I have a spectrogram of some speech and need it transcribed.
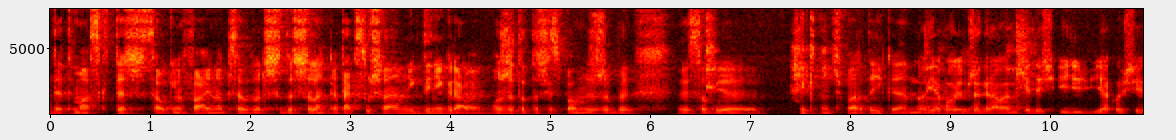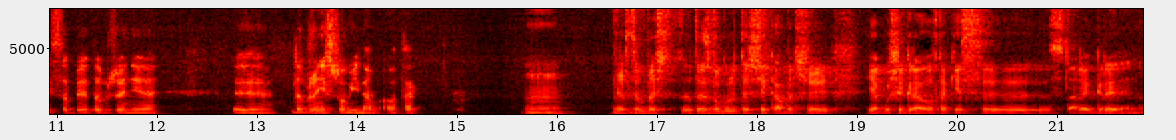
Dead Mask też całkiem fajna, pseudo 3D strzelanka. Tak, słyszałem, nigdy nie grałem. Może to też jest pomysł, żeby sobie piknąć partyjkę. No, no ja powiem, że grałem kiedyś i jakoś sobie dobrze nie dobrze nie wspominam o tak. Mm. Jestem weź, to jest w ogóle też ciekawe, czy jakby się grało w takie stare gry. No,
